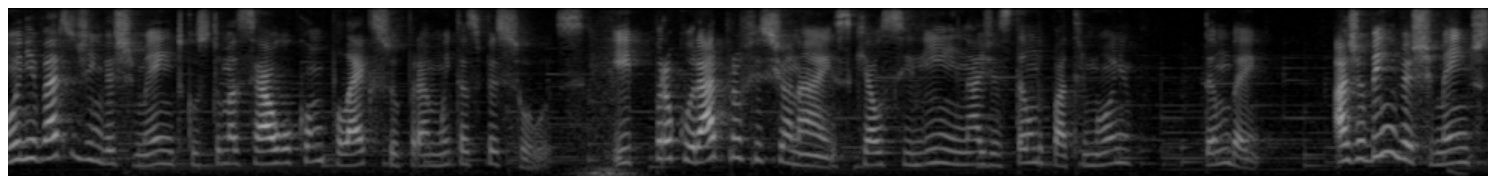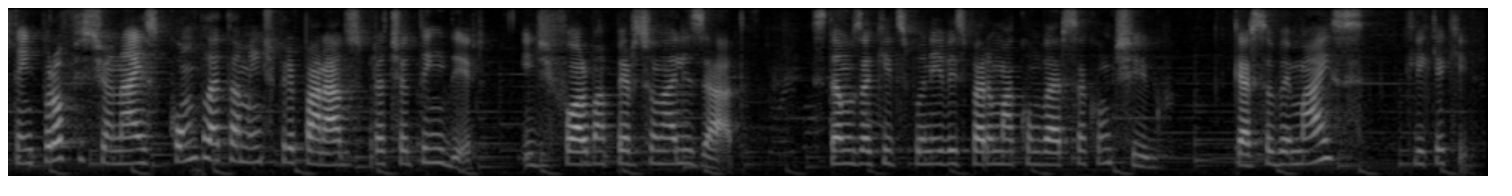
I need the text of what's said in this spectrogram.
O universo de investimento costuma ser algo complexo para muitas pessoas. E procurar profissionais que auxiliem na gestão do patrimônio também. A Jubim Investimentos tem profissionais completamente preparados para te atender e de forma personalizada. Estamos aqui disponíveis para uma conversa contigo. Quer saber mais? Clique aqui.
